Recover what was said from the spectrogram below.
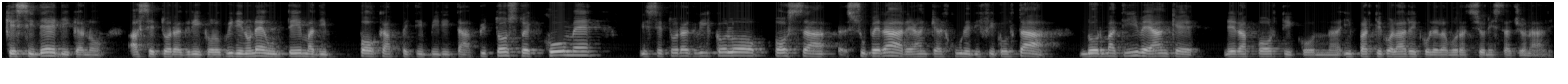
che si dedicano al settore agricolo. Quindi non è un tema di poca appetibilità, piuttosto è come il settore agricolo possa superare anche alcune difficoltà normative anche nei rapporti con, in particolare con le lavorazioni stagionali.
